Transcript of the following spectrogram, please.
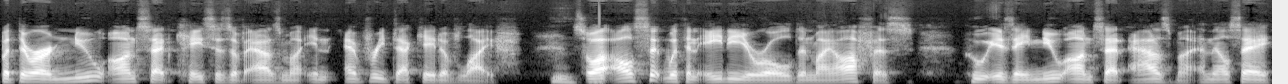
but there are new onset cases of asthma in every decade of life. Hmm. So I'll sit with an 80 year old in my office who is a new onset asthma, and they'll say,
